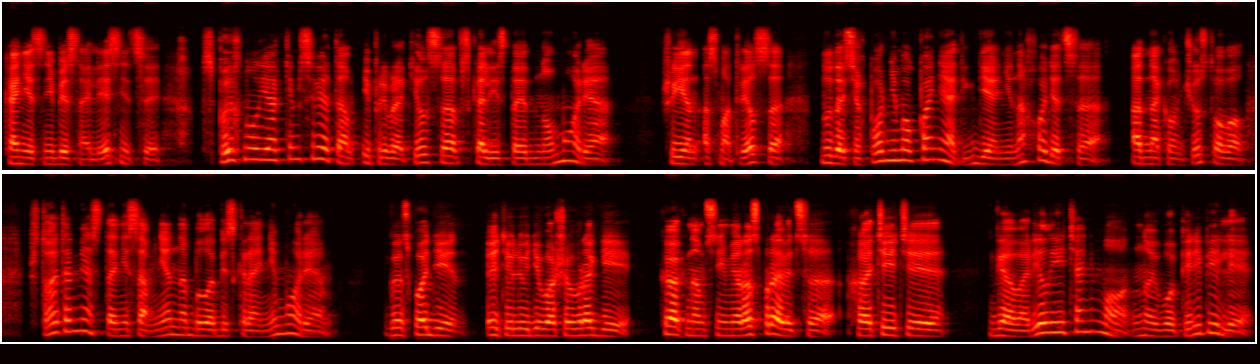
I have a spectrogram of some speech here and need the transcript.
Конец небесной лестницы вспыхнул ярким светом и превратился в скалистое дно моря. Шиян осмотрелся, но до сих пор не мог понять, где они находятся. Однако он чувствовал, что это место, несомненно, было бескрайним морем. «Господин, эти люди ваши враги. Как нам с ними расправиться? Хотите...» Говорил Етяньмо, но его перебили.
